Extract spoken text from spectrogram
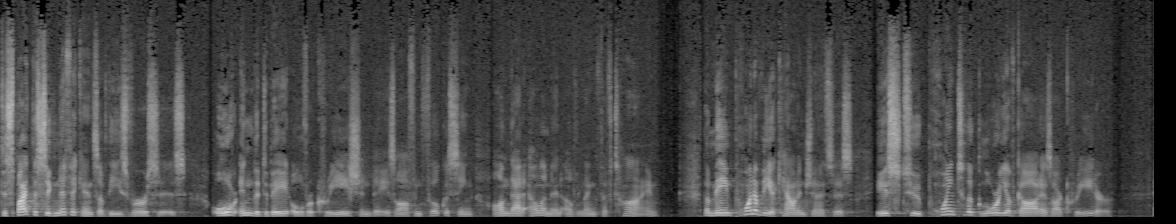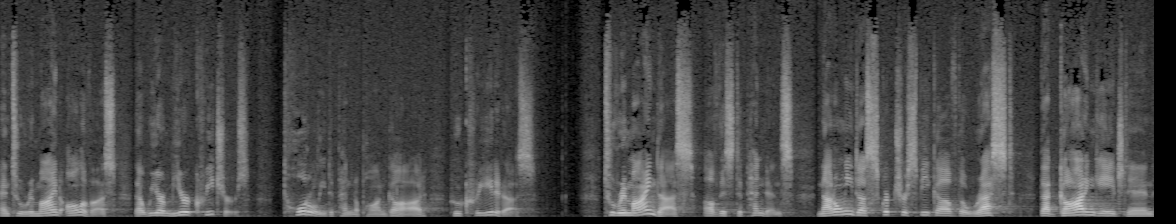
Despite the significance of these verses, or in the debate over creation days, often focusing on that element of length of time, the main point of the account in Genesis is to point to the glory of God as our creator and to remind all of us that we are mere creatures, totally dependent upon God who created us. To remind us of this dependence, not only does Scripture speak of the rest that God engaged in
